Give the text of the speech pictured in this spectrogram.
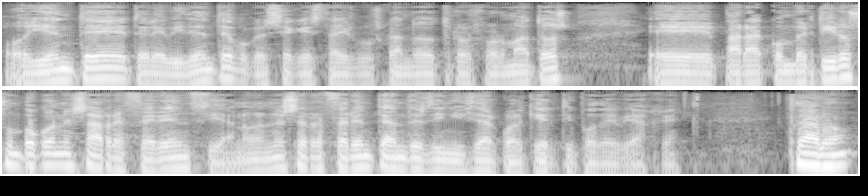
oyente, televidente, porque sé que estáis buscando otros formatos, eh, para convertiros un poco en esa referencia, ¿no? En ese referente antes de iniciar cualquier tipo de viaje. Claro,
